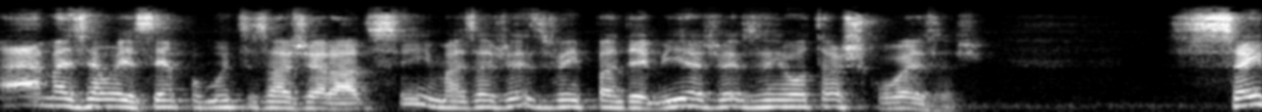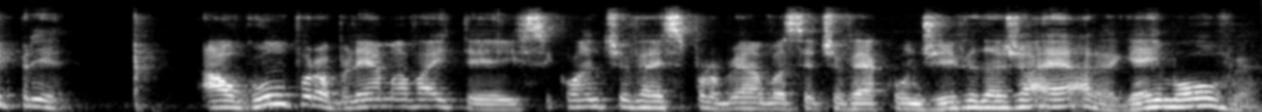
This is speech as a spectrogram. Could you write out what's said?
Ah, mas é um exemplo muito exagerado. Sim, mas às vezes vem pandemia, às vezes vem outras coisas. Sempre algum problema vai ter. E se quando tiver esse problema você tiver com dívida, já era. Game over.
